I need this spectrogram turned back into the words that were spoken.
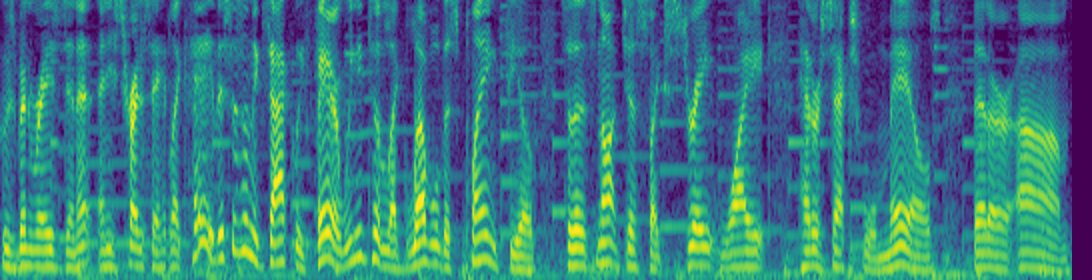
who's been raised in it and he's try to say like hey this isn't exactly fair. We need to like level this playing field so that it's not just like straight white heterosexual males that are um,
